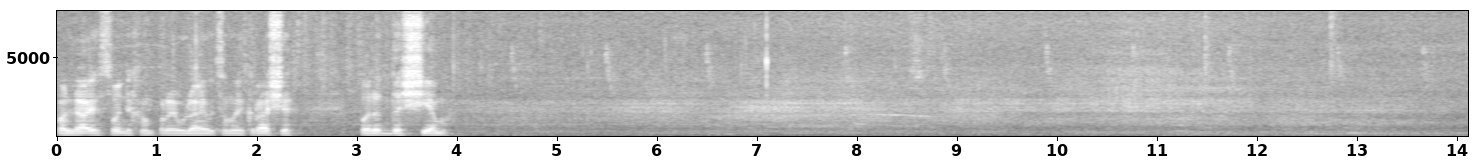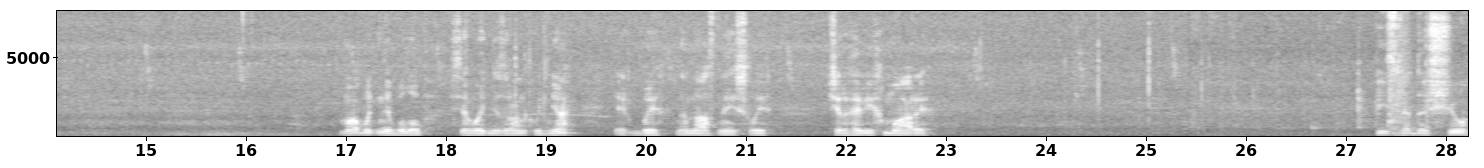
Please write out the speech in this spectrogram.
поля і соняхом проявляються найкраще перед дощем. Мабуть, не було б сьогодні зранку дня, якби на нас не йшли чергові хмари. Після дощу,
